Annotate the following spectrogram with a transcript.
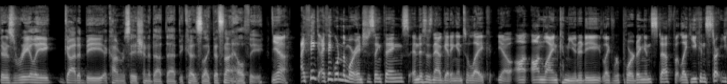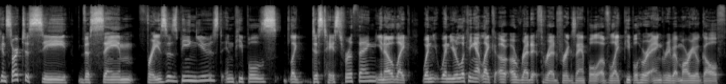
There's really got to be a conversation about that because, like, that's not healthy. Yeah. I think I think one of the more interesting things, and this is now getting into like you know on- online community like reporting and stuff, but like you can start you can start to see the same phrases being used in people's like distaste for a thing. You know, like when when you're looking at like a, a Reddit thread, for example, of like people who are angry about Mario Golf.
